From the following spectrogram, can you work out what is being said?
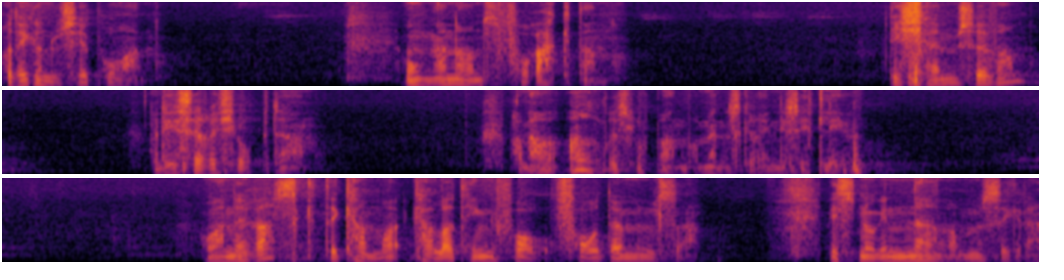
Og det kan du se på han. Ungene hans forakter han. De skjems over ham, og de ser ikke opp til ham. Han har aldri sluppet andre mennesker inn i sitt liv. Og han er rask til å kalle ting for fordømmelse hvis noen nærmer seg det.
